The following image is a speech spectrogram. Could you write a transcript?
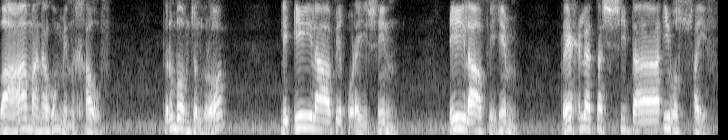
وآمنهم من خوف திரும்பவும் சொல்கிறோம் لإيلاف قريش إيلافهم رحلة الشتاء والصيف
